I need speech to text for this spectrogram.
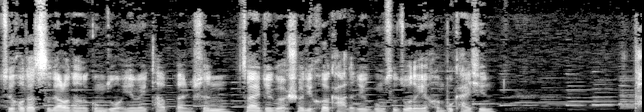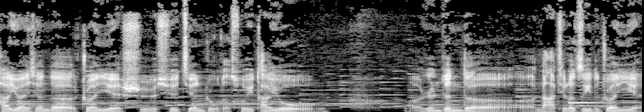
最后他辞掉了他的工作，因为他本身在这个设计贺卡的这个公司做的也很不开心。他原先的专业是学建筑的，所以他又呃认真的拿起了自己的专业。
